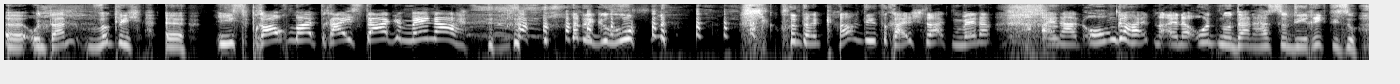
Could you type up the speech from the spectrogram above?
Äh, und dann wirklich, äh, ich brauch mal drei starke Männer, hat er gerufen. Und dann kamen die drei starken Männer. Einer hat oben gehalten, einer unten. Und dann hast du die richtig so.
